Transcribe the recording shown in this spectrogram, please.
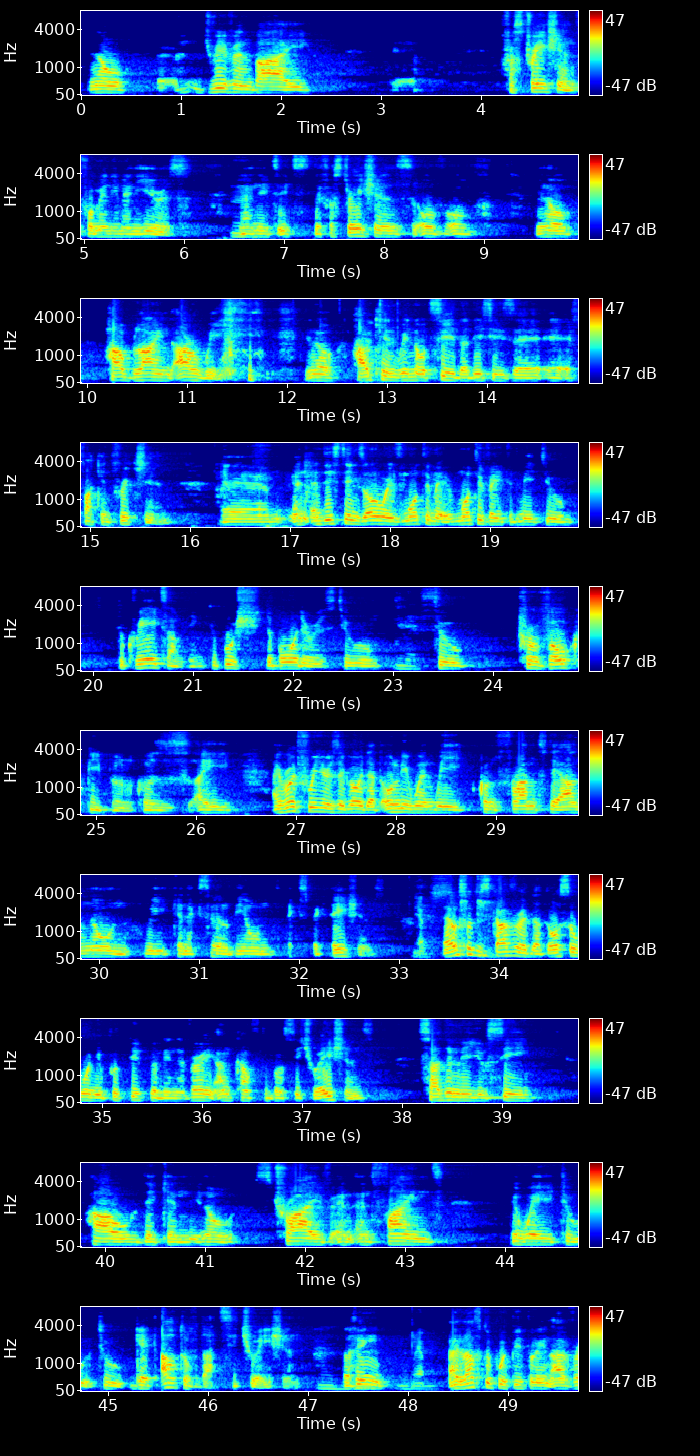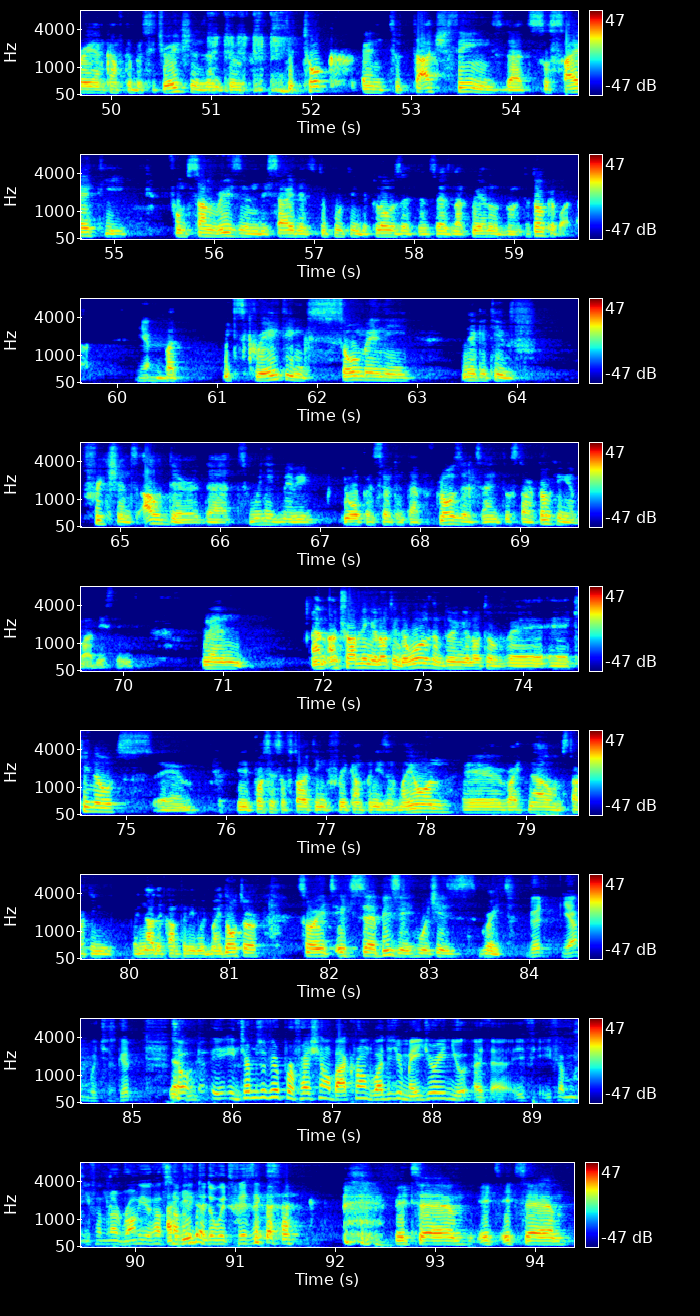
you know uh, driven by uh, frustration for many many years, mm. and it's it's the frustrations of of you know how blind are we? you know, how can we not see that this is a, a fucking friction? Um, and, and these things always motivate, motivated me to, to create something, to push the borders, to, yes. to provoke people. Because I, I wrote three years ago that only when we confront the unknown, we can excel beyond expectations. Yes. I also discovered that also when you put people in a very uncomfortable situations, suddenly you see how they can, you know, strive and, and find a way to, to get out of that situation. Mm-hmm. I think. I love to put people in very uncomfortable situations and to, to talk and to touch things that society, from some reason, decided to put in the closet and says, like, we are not going to talk about that. Yeah. But it's creating so many negative frictions out there that we need maybe to open certain type of closets and to start talking about these things. And I'm, I'm traveling a lot in the world. I'm doing a lot of uh, uh, keynotes. Um, in the process of starting three companies of my own. Uh, right now, I'm starting another company with my daughter. So it's it's uh, busy, which is great. Good, yeah, which is good. Yeah. So, in terms of your professional background, what did you major in? You, uh, if, if I'm if I'm not wrong, you have something to do with physics. it's um, it's it's um,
